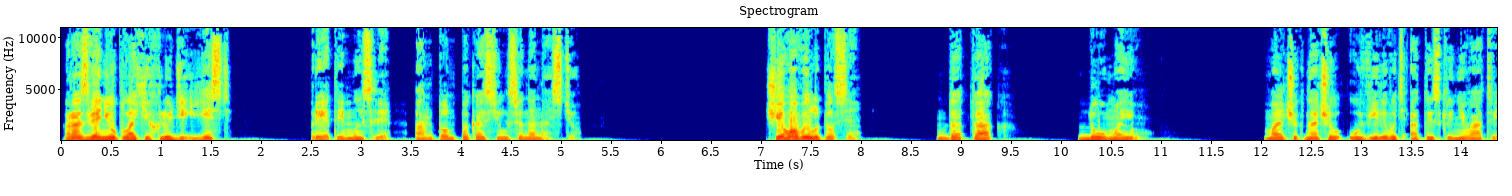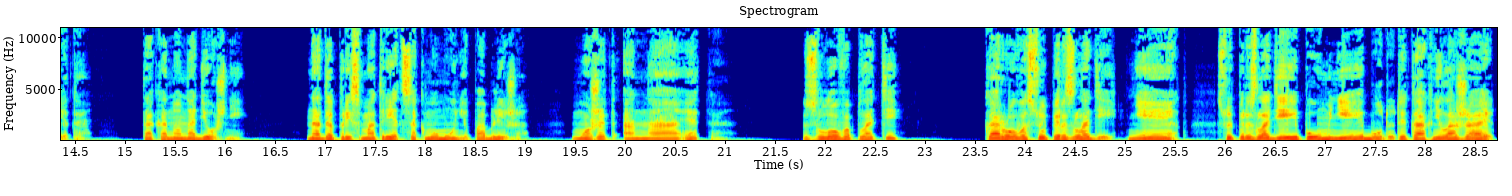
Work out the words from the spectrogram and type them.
Разве они у плохих людей есть? При этой мысли Антон покосился на Настю. «Чего вылупился?» «Да так, думаю». Мальчик начал увиливать от искреннего ответа. Так оно надежней. Надо присмотреться к Мумуне поближе. Может, она это? Зло воплоти? Корова суперзлодей? Нет, суперзлодеи поумнее будут и так не лажают.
